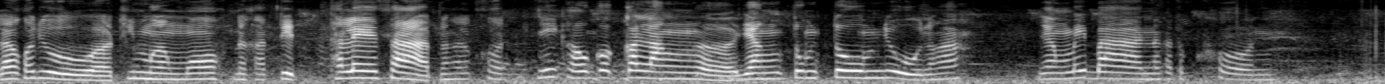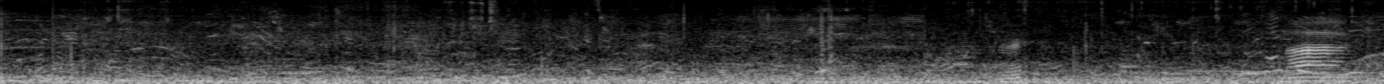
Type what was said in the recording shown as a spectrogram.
เราก็อยู่ที่เมืองโมกนะคะ ติดทะเลสาบนะคะทุกคน นี่เขาก็กำลังเอ่อยังตุมๆอยู่นะคะ ยังไม่บานนะคะทุกคน Bah, voilà.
